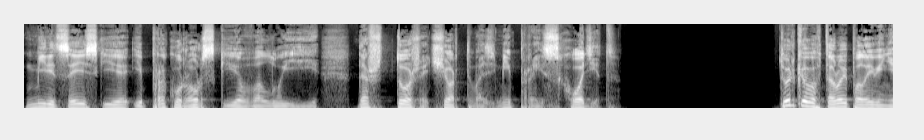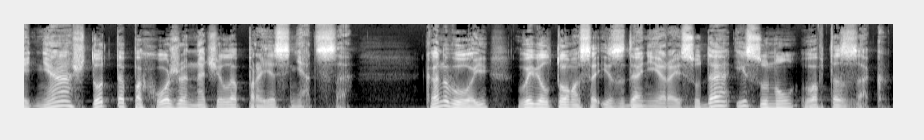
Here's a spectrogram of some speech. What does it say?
милицейские и прокурорские валуи. Да что же, черт возьми, происходит? Только во второй половине дня что-то похоже начало проясняться. Конвой вывел Томаса из здания райсуда и сунул в автозак.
